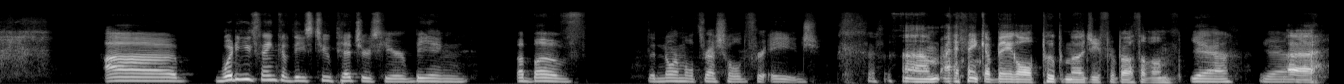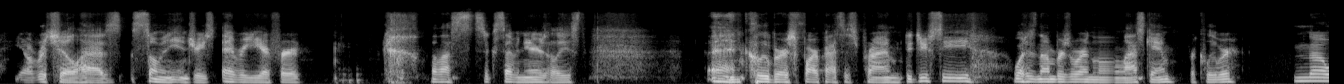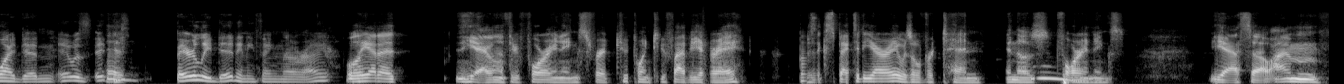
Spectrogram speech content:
uh, what do you think of these two pitchers here being above the normal threshold for age? um, I think a big old poop emoji for both of them. Yeah, yeah, Uh, you know, Rich Hill has so many injuries every year for the last six, seven years at least. And Kluber is far past his prime. Did you see what his numbers were in the last game for Kluber? No, I didn't. It was it he barely did anything though, right? Well, he had a yeah, only threw four innings for a 2.25 ERA, but his expected ERA was over 10 in those four hmm. innings. Yeah, so I'm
